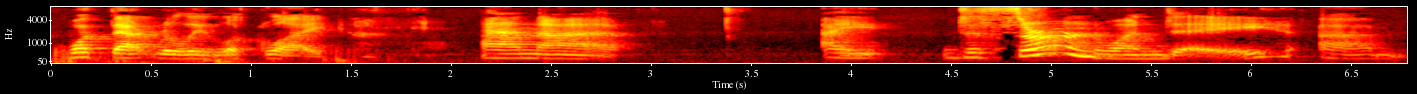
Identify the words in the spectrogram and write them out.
what that really looked like. And uh, I discerned one day um,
